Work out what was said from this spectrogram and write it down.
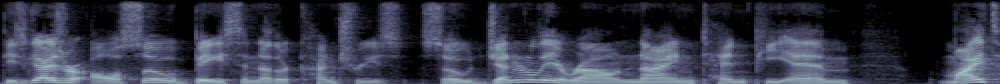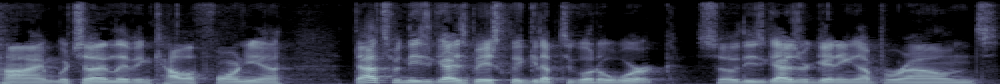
these guys are also based in other countries. So generally around 9, 10 p.m. my time, which I live in California, that's when these guys basically get up to go to work. So these guys are getting up around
